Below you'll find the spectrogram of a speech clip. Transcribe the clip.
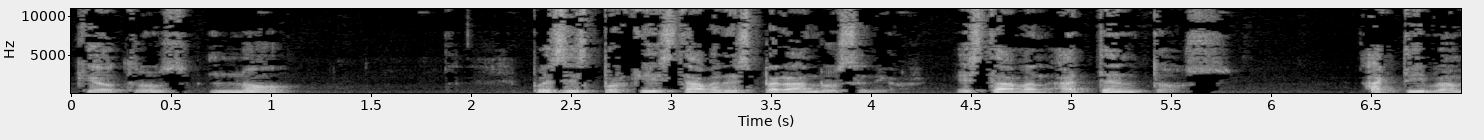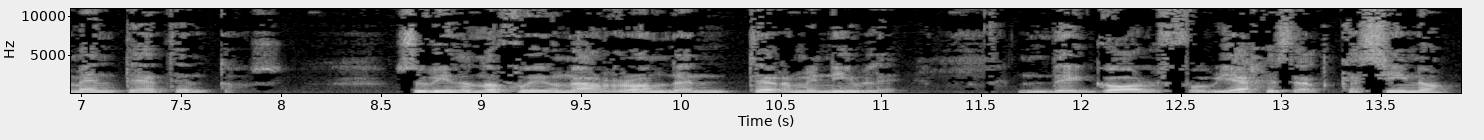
que otros no? Pues es porque estaban esperando, Señor. Estaban atentos, activamente atentos. Su vida no fue una ronda interminable de golf o viajes al casino,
